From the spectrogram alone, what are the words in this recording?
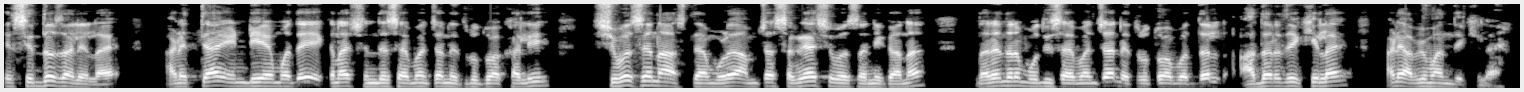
हे सिद्ध झालेलं आहे. आणि त्या एनडीए मध्ये एकनाथ शिंदे साहेबांच्या नेतृत्वाखाली शिवसेना असल्यामुळे आमच्या सगळ्या शिवसैनिकांना नरेंद्र मोदी साहेबांच्या नेतृत्वाबद्दल आदर देखील आहे आणि अभिमान देखील आहे.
